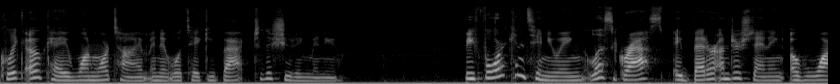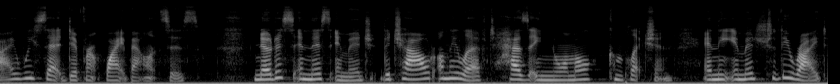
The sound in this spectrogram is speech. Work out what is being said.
Click OK one more time and it will take you back to the shooting menu. Before continuing, let's grasp a better understanding of why we set different white balances. Notice in this image, the child on the left has a normal complexion, and the image to the right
